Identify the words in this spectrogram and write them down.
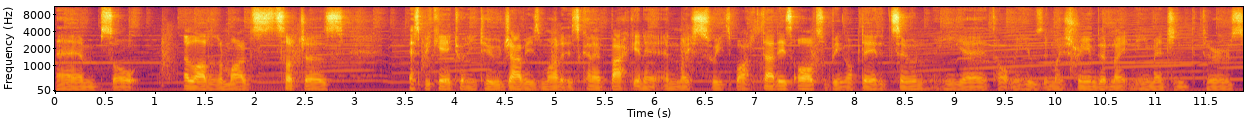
Um, so a lot of the mods, such as SBK22, Javi's mod, is kind of back in a, a, nice sweet spot. That is also being updated soon. He uh, told me he was in my stream the other night and he mentioned there's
